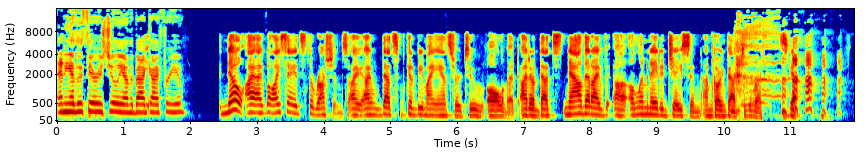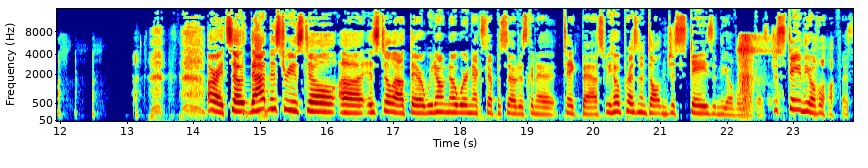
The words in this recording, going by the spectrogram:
any other theories, Julie, on the bad guy for you? No, I, I well, I say it's the Russians. I, I that's going to be my answer to all of it. I don't. That's now that I've uh, eliminated Jason, I'm going back to the Russians. Yeah. all right, so that mystery is still uh, is still out there. We don't know where next episode is going to take Bess. We hope President Dalton just stays in the Oval Office. Just stay in the Oval Office.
